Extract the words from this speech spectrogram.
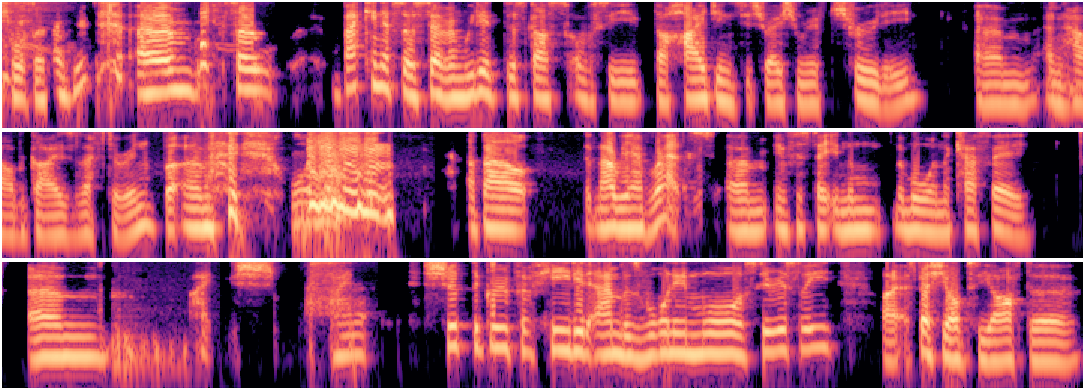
thought so. Thank you. Um, so back in episode seven, we did discuss obviously the hygiene situation with Trudy um, and how the guys left her in. But um, what do you think about now we have rats um, infestating the, the mall and the cafe? Um, I, sh- I, should the group have heeded Amber's warning more seriously, like, especially obviously after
